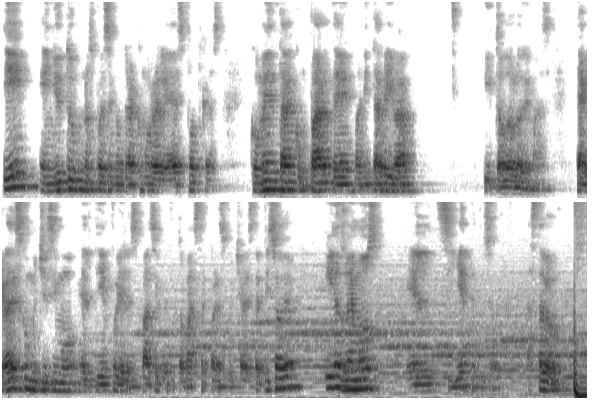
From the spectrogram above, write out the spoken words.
Y en YouTube nos puedes encontrar como Realidades Podcast. Comenta, comparte, manita arriba y todo lo demás. Te agradezco muchísimo el tiempo y el espacio que te tomaste para escuchar este episodio y nos vemos el siguiente episodio. Hasta luego.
